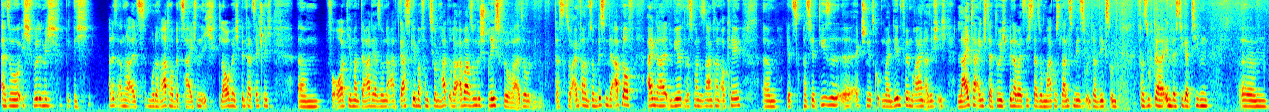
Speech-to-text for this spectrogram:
also ich würde mich wirklich alles andere als Moderator bezeichnen. Ich glaube, ich bin tatsächlich ähm, vor Ort jemand da, der so eine Art Gastgeberfunktion hat oder aber so ein Gesprächsführer. Also, dass so einfach so ein bisschen der Ablauf eingehalten wird, dass man so sagen kann, okay, ähm, jetzt passiert diese äh, Action, jetzt gucken wir in den Film rein. Also ich, ich leite eigentlich da durch, bin aber jetzt nicht da so Markus Lanz-mäßig unterwegs und versuche da investigativen ähm,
